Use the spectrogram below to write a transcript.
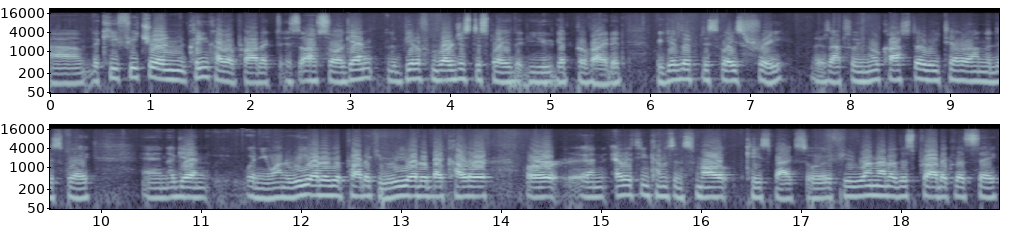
Um, the key feature in the Clean Color product is also, again, the beautiful, gorgeous display that you get provided. We give the displays free. There's absolutely no cost to the retailer on the display. And again, when you want to reorder the product, you reorder by color, or and everything comes in small case bags. So if you run out of this product, let's say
